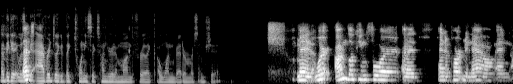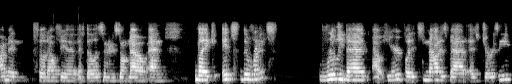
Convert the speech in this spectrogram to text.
I think it, it was like an average like like twenty six hundred a month for like a one bedroom or some shit. Man, we're I'm looking for a, an apartment now, and I'm in Philadelphia. If the listeners don't know, and like it's the rent's really bad out here, but it's not as bad as Jersey.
